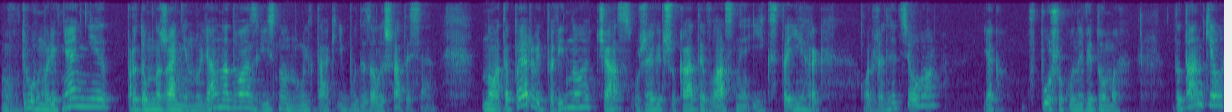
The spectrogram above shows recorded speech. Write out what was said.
В другому рівнянні при домножанні 0 на 2, звісно, 0 так і буде залишатися. Ну а тепер, відповідно, час уже відшукати власне x та y. Отже, для цього, як в пошуку невідомих доданків,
